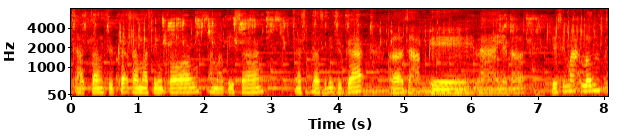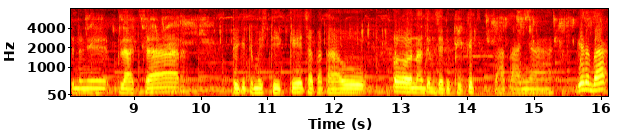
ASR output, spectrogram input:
Kacang juga sama singkong sama pisang nah sebelah sini juga uh, cabe. Nah ya toh. Ya sih maklum jenenge belajar. Sedikit demi sedikit siapa tahu oh nanti menjadi bukit katanya. Gitu mbak.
